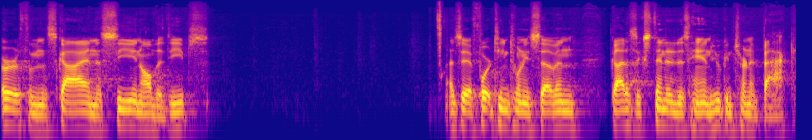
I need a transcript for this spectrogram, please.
earth and the sky and the sea and all the deeps. Isaiah 14, 27. God has extended his hand. Who can turn it back?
